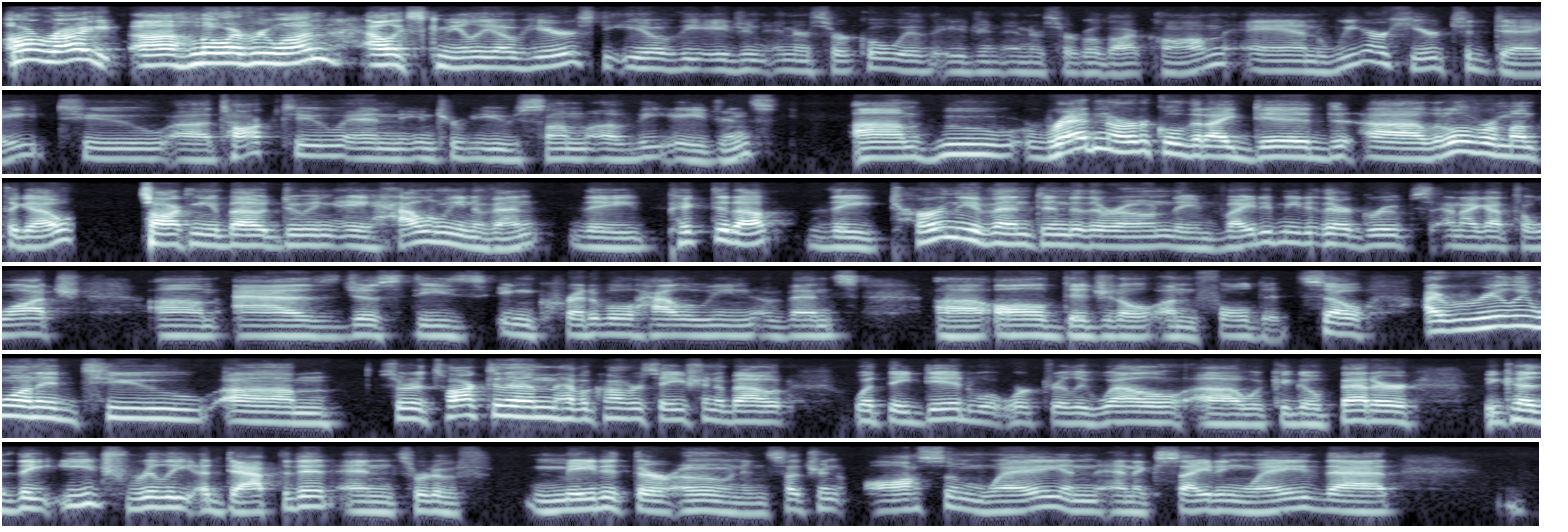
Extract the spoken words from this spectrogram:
All right. Uh, hello, everyone. Alex Camilio here, CEO of the Agent Inner Circle with agentinnercircle.com. And we are here today to uh, talk to and interview some of the agents um, who read an article that I did uh, a little over a month ago talking about doing a Halloween event. They picked it up, they turned the event into their own, they invited me to their groups, and I got to watch um, as just these incredible Halloween events uh, all digital unfolded. So I really wanted to um, sort of talk to them, have a conversation about what they did, what worked really well, uh, what could go better, because they each really adapted it and sort of made it their own in such an awesome way and an exciting way that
